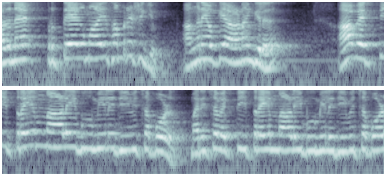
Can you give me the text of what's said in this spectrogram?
അതിനെ പ്രത്യേകമായി സംരക്ഷിക്കും. അങ്ങനെയൊക്കെ ആണെങ്കിൽ ആ വ്യക്തി ഇത്രയും നാൾ ഈ ഭൂമിയിൽ ജീവിച്ചപ്പോൾ മരിച്ച വ്യക്തി ഇത്രയും നാൾ ഈ ഭൂമിയിൽ ജീവിച്ചപ്പോൾ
